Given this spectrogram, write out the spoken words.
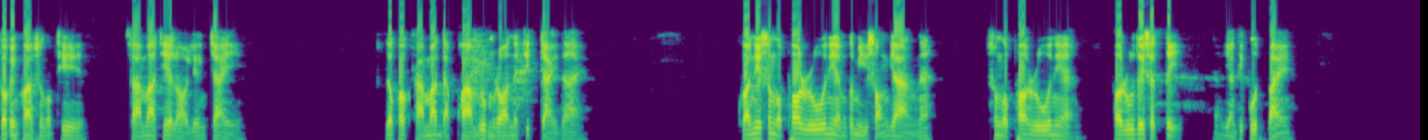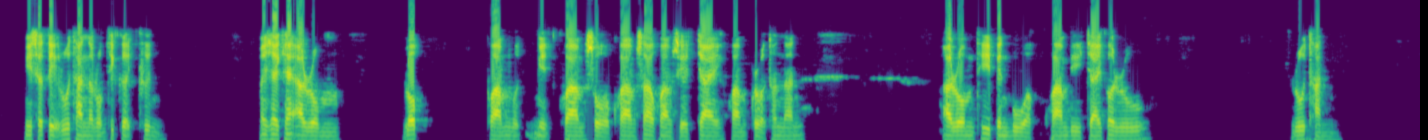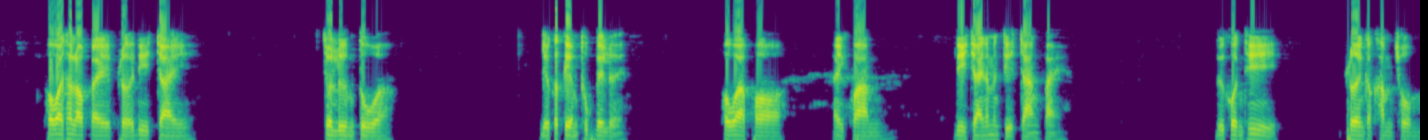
ก็เป็นความสงบที่สามารถที่จะหล่อเลี้ยงใจ แล้วก็สามารถดับความรุ่มร้อนในจิตใจได้ ความที่สงบเพราะรู้เนี่ยมันก็มีสองอย่างนะ สงบเพราะรู้เนี่ย เพราะรู้ด้วยสติอย่างที่พูดไป มีสติรู้ทันอารมณ์ที่เกิดขึ้น ไม่ใช่แค่อารมณ์ ลบ ความหงุดหงิด ความโศกความเศร้าความเสียใจ ความโกรธเท่านั้น อารมณ์ที่เป็นบวก ความดีใจก็รู้ รู้ทัน เพราะว่าถ้าเราไปเผลอดีใจจนลืมตัว เดี๋ยวก็เตรียมทุกข์ได้เลย เพราะว่าพอไอความดีใจนั้นมันจืดจางไป หรือคนที่เพลินกับคำชม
